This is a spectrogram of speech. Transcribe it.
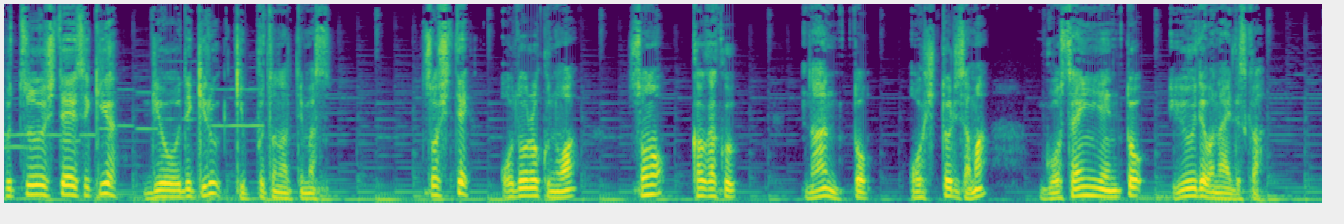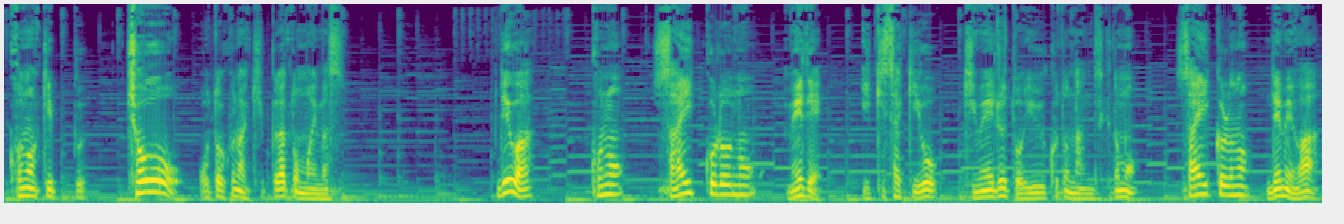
普通指定席が利用できる切符となっています。そして驚くのは、その価格、なんとお一人様5000円と言うではないですか。この切符、超お得な切符だと思います。では、このサイコロの目で行き先を決めるということなんですけども、サイコロの出目は、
